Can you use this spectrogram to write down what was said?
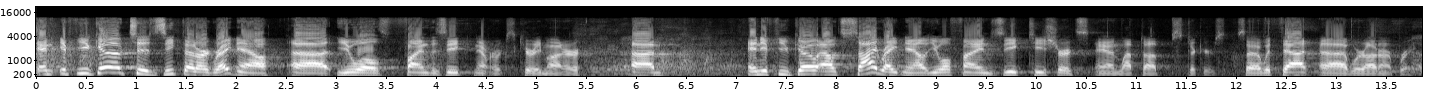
And if you go to zeek.org right now, uh, you will find the Zeek Network Security Monitor. Um, and if you go outside right now, you will find Zeek t-shirts and laptop stickers. So with that, uh, we're on our break.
